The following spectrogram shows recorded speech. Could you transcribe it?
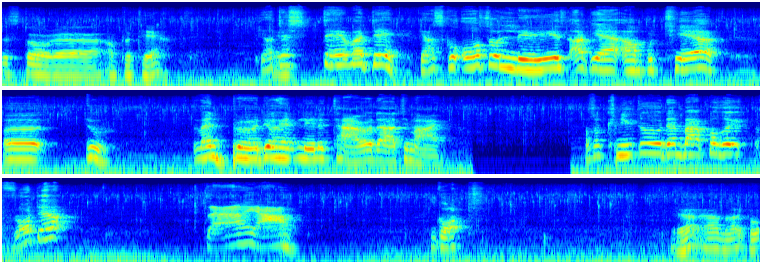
det står uh, amputert. Ja, det stemmer det. Jeg skulle også lese at jeg er amputert. Uh, du, men burde jo hente lille tauet der til meg. Og så knyter du den bare på ryggen. Flott, ja. Der, ja. Godt. Ja, ja, nå er jeg på.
